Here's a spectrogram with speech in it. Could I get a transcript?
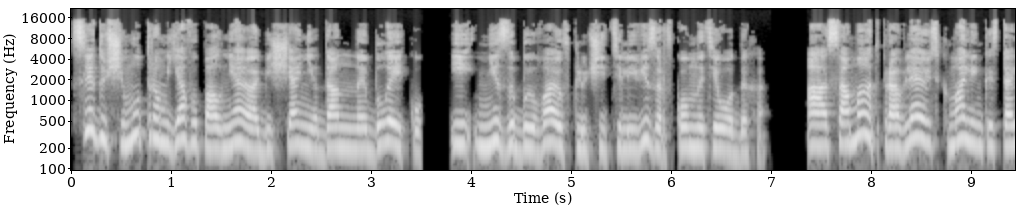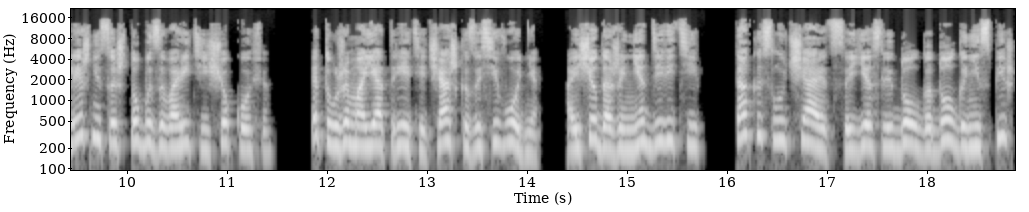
Следующим утром я выполняю обещание, данное Блейку, и не забываю включить телевизор в комнате отдыха. А сама отправляюсь к маленькой столешнице, чтобы заварить еще кофе. Это уже моя третья чашка за сегодня, а еще даже нет девяти. Так и случается, если долго-долго не спишь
